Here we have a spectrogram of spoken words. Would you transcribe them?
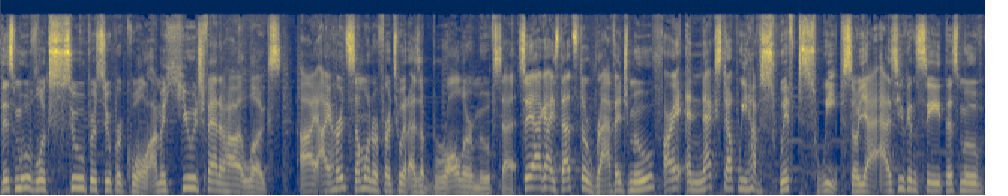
this move looks super, super cool. I'm a huge fan of how it looks. I, I heard someone refer to it as a brawler move set. So yeah, guys, that's the Ravage move. All right, and next up, we have Swift Sweep. So yeah, as you can see, this move,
